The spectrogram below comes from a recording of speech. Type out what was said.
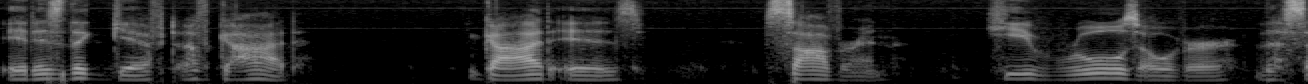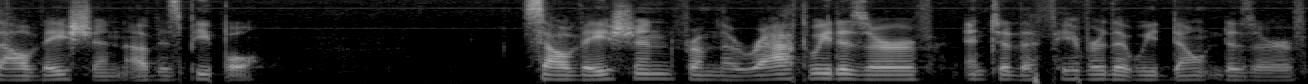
It is the gift of God. God is sovereign. He rules over the salvation of his people. Salvation from the wrath we deserve and to the favor that we don't deserve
